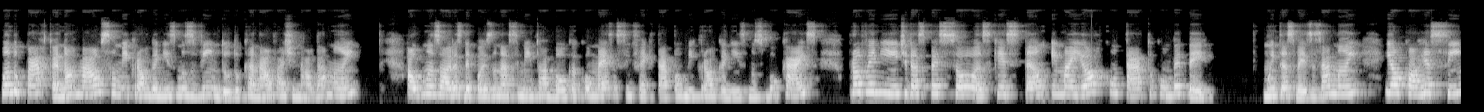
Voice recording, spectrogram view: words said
Quando o parto é normal, são microorganismos vindo do canal vaginal da mãe. Algumas horas depois do nascimento, a boca começa a se infectar por microorganismos bucais, proveniente das pessoas que estão em maior contato com o bebê, muitas vezes a mãe, e ocorre assim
